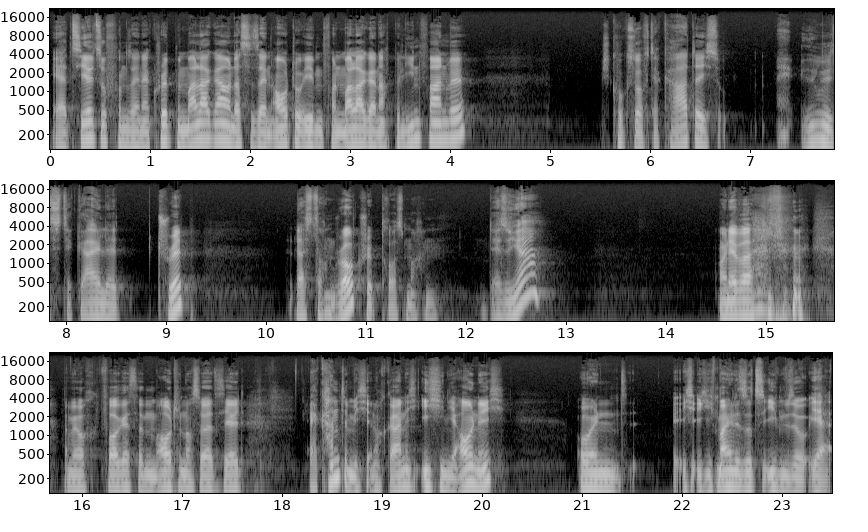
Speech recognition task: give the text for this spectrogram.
Er erzählt so von seiner Crip in Malaga und dass er sein Auto eben von Malaga nach Berlin fahren will. Ich gucke so auf der Karte, ich so, übelste geile Trip. Lass doch einen Roadtrip draus machen. Der so, ja. Und er war, haben wir auch vorgestern im Auto noch so erzählt, er kannte mich ja noch gar nicht, ich ihn ja auch nicht. Und ich, ich meine so zu ihm so, ja,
